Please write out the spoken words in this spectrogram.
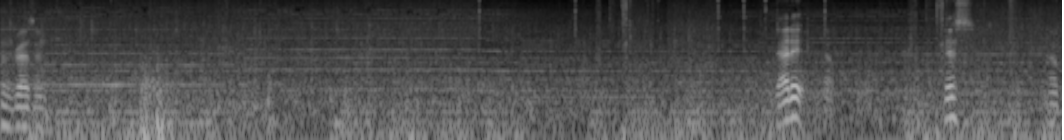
There's resin. Is that it? No. This? Okay.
